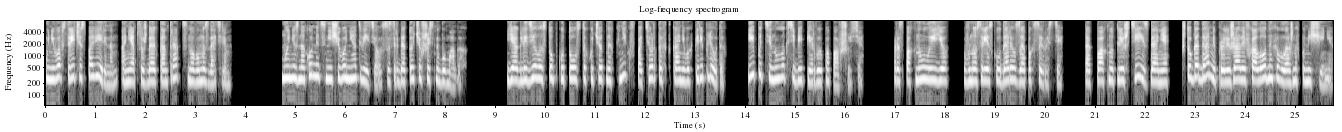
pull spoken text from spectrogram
У него встреча с поверенным, они обсуждают контракт с новым издателем». Мой незнакомец ничего не ответил, сосредоточившись на бумагах. Я оглядела стопку толстых учетных книг в потертых тканевых переплетах, и подтянула к себе первую попавшуюся. Распахнула ее, в нос резко ударил запах сырости. Так пахнут лишь те издания, что годами пролежали в холодных и влажных помещениях.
